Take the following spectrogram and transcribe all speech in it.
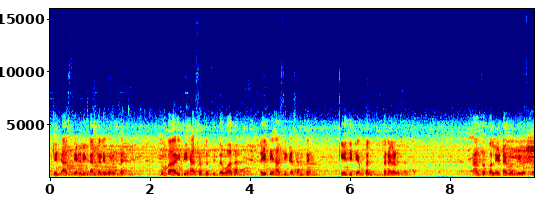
ಇಲ್ಲಿ ಜಾಸ್ತಿ ಹಳಿಕಾರ್ ತಳಿ ಬರುತ್ತೆ. ತುಂಬ ಇತಿಹಾಸ ಪ್ರಸಿದ್ಧವಾದ ಐತಿಹಾಸಿಕ ಸಂತೆ ಕೆ ಜಿ ಟೆಂಪಲ್, ದನಗಳ ಸಂತೆ. ನಾನು ಸ್ವಲ್ಪ ಲೇಟಾಗಿ ಬಂದೆ ಇವತ್ತು.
